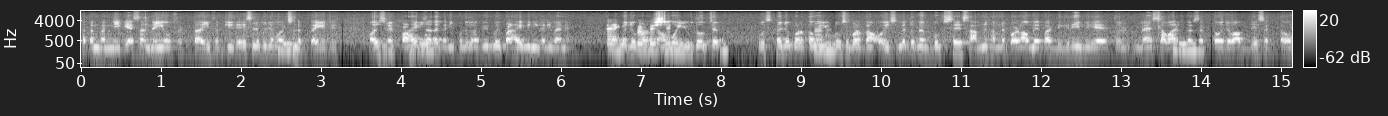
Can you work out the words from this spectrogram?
खत्म करनी है कि ऐसा नहीं हो सकता ये सब चीज़ें इसलिए मुझे बहुत अच्छा लगता है ये चीज़। और इसमें पढ़ाई भी ज़्यादा करी फोटोग्राफी कोई पढ़ाई भी नहीं करी मैंने। उसका जो पढ़ता हूँ वो यूट्यूब से उसका जो पढ़ता हूँ यूट्यूब हम्म। से पढ़ता हूँ और इसमें तो मैं बुक से सामने सामने पढ़ रहा हूँ मेरे पास डिग्री भी है तो मैं सवाल कर हम्म। सकता हूँ जवाब दे सकता हूँ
